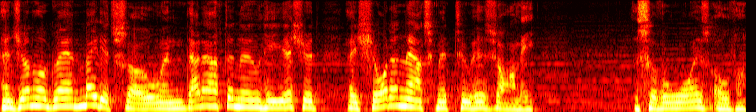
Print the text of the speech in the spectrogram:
And General Grant made it so when that afternoon he issued a short announcement to his army. The Civil War is over.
